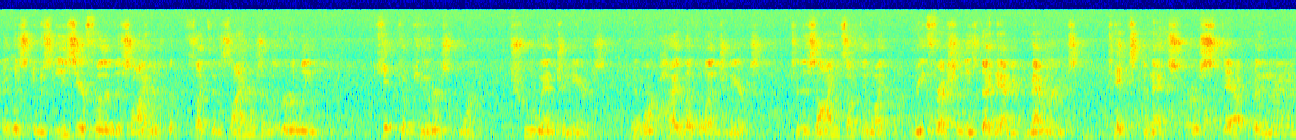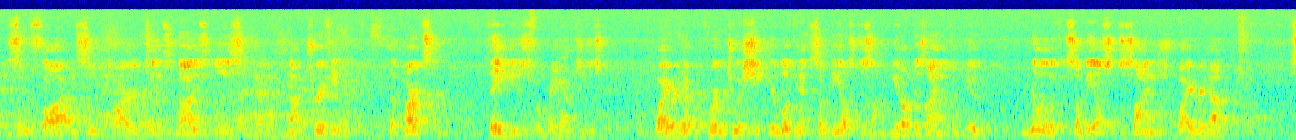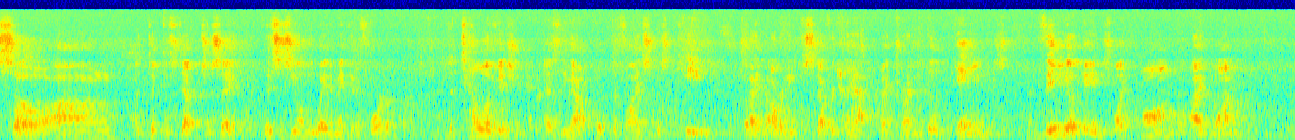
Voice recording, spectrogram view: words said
It was, it was easier for the designers, but it's like the designers in the early kit computers weren't true engineers. They weren't high-level engineers. To design something like refreshing these dynamic memories takes an extra step and some thought and some parts, and it's not as easy, not trivial. The parts they use for RAMs, you just wire it up according to a sheet you're looking at somebody else designed. You don't design the computer. You really look at somebody else's design and just wire it up. So um, I took the step to say, this is the only way to make it affordable. The television as the output device was key, but I'd already discovered that by trying to build games, video games like Pong that I wanted.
